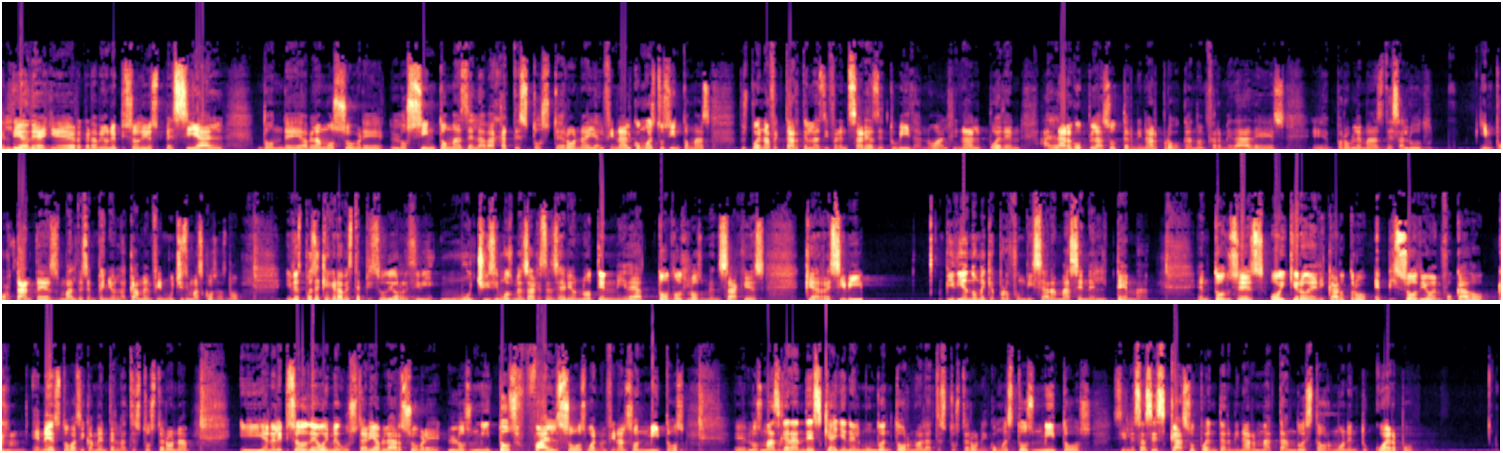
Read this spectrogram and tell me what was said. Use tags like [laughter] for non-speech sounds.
El día de ayer grabé un episodio especial donde hablamos sobre los síntomas de la baja testosterona y al final cómo estos síntomas pues pueden afectarte en las diferentes áreas de tu vida, ¿no? Al final pueden a largo plazo terminar provocando enfermedades, eh, problemas de salud importantes, mal desempeño en la cama, en fin, muchísimas cosas, ¿no? Y después de que grabé este episodio recibí muchísimos mensajes, en serio, no tienen idea todos los mensajes que recibí pidiéndome que profundizara más en el tema. Entonces, hoy quiero dedicar otro episodio enfocado [clears throat] en esto, básicamente en la testosterona. Y en el episodio de hoy me gustaría hablar sobre los mitos falsos, bueno, al final son mitos, eh, los más grandes que hay en el mundo en torno a la testosterona y cómo estos mitos, si les haces caso, pueden terminar matando esta hormona en tu cuerpo.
